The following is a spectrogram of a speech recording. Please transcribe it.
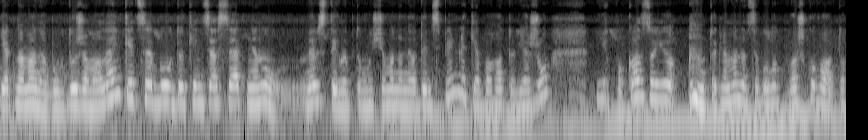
як на мене, був дуже маленький. Це був до кінця серпня. Ну, не встигли тому що в мене не один спільник, я багато в'яжу, я показую, то для мене це було б важкувато.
